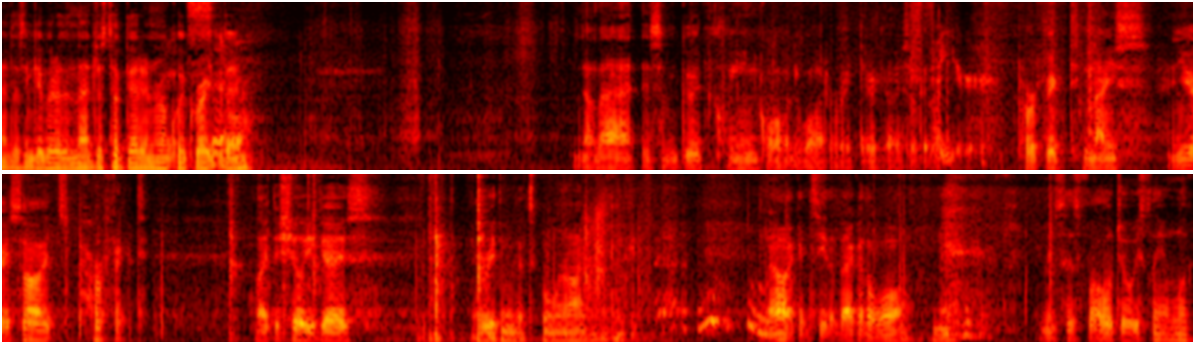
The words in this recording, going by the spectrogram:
That doesn't get better than that. Just tuck that in real quick right settle. there. Now that is some good, clean, quality water right there, guys. Look at that. Perfect, nice. And you guys saw it. it's perfect. I like to show you guys everything that's going on. Now I can see the back of the wall, you know? it says follow Joey Slay Em, look.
